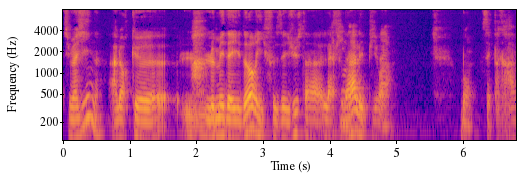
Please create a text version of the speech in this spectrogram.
T'imagines? Alors que le médaillé d'or, il faisait juste la finale et puis voilà. Bon, c'est pas grave.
